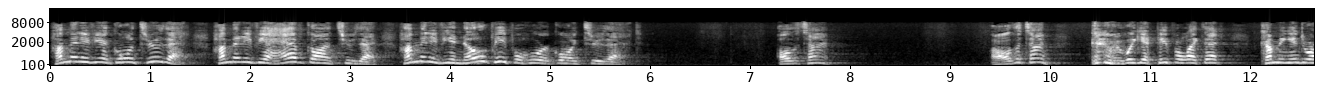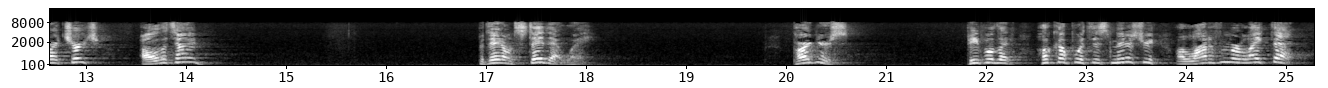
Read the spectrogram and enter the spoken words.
How many of you are going through that? How many of you have gone through that? How many of you know people who are going through that? All the time. All the time. we get people like that coming into our church all the time. But they don't stay that way. Partners, people that hook up with this ministry, a lot of them are like that.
